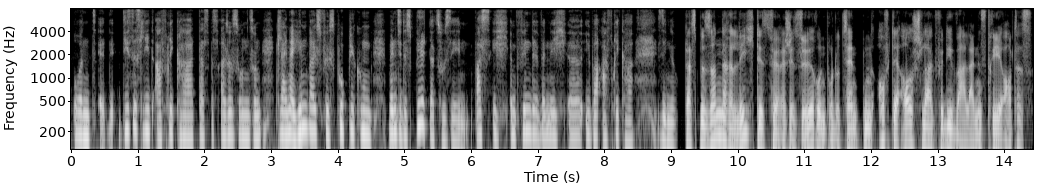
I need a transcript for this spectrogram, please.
Und äh, dieses Lied Afrika, das ist also so ein, so ein kleiner Hinweis fürs Publikum, wenn sie das Bild dazu sehen, was ich empfinde, wenn ich äh, über Afrika singe. Das besondere Licht ist für Regisseure und Produzenten oft der Ausschlag für die Wahl eines Drehortes.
